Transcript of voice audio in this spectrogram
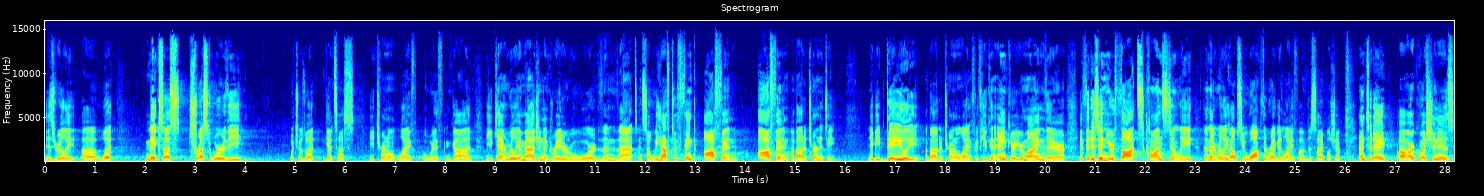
is really uh, what makes us trustworthy, which is what gets us eternal life with God. You can't really imagine a greater reward than that. And so we have to think often, often about eternity. Maybe daily about eternal life. If you can anchor your mind there, if it is in your thoughts constantly, then that really helps you walk the rugged life of discipleship. And today, uh, our question is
